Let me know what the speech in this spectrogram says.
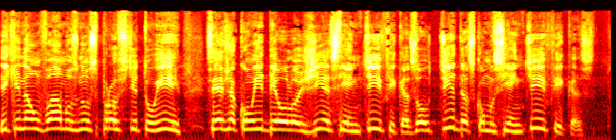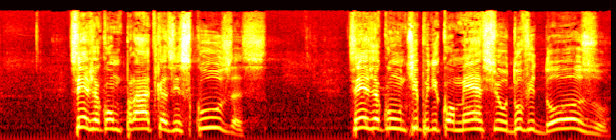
e que não vamos nos prostituir, seja com ideologias científicas ou tidas como científicas, seja com práticas escusas, seja com um tipo de comércio duvidoso.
